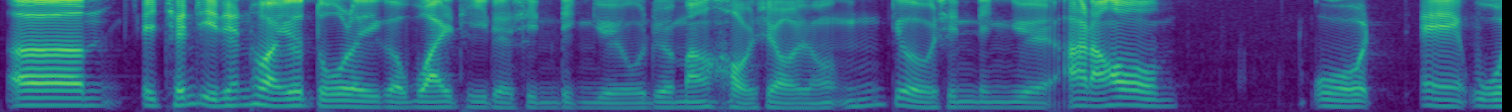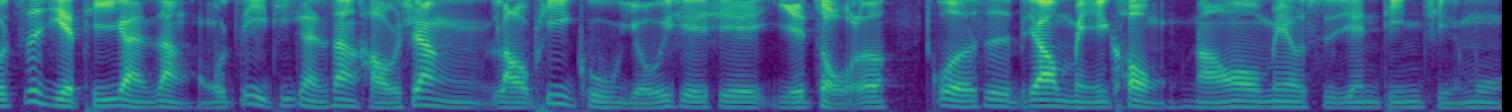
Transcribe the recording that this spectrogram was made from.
呃，诶，前几天突然又多了一个 YT 的新订阅，我觉得蛮好笑的。嗯，就有新订阅啊，然后我。诶、我自己的体感上，我自己体感上好像老屁股有一些些也走了，或者是比较没空，然后没有时间听节目。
